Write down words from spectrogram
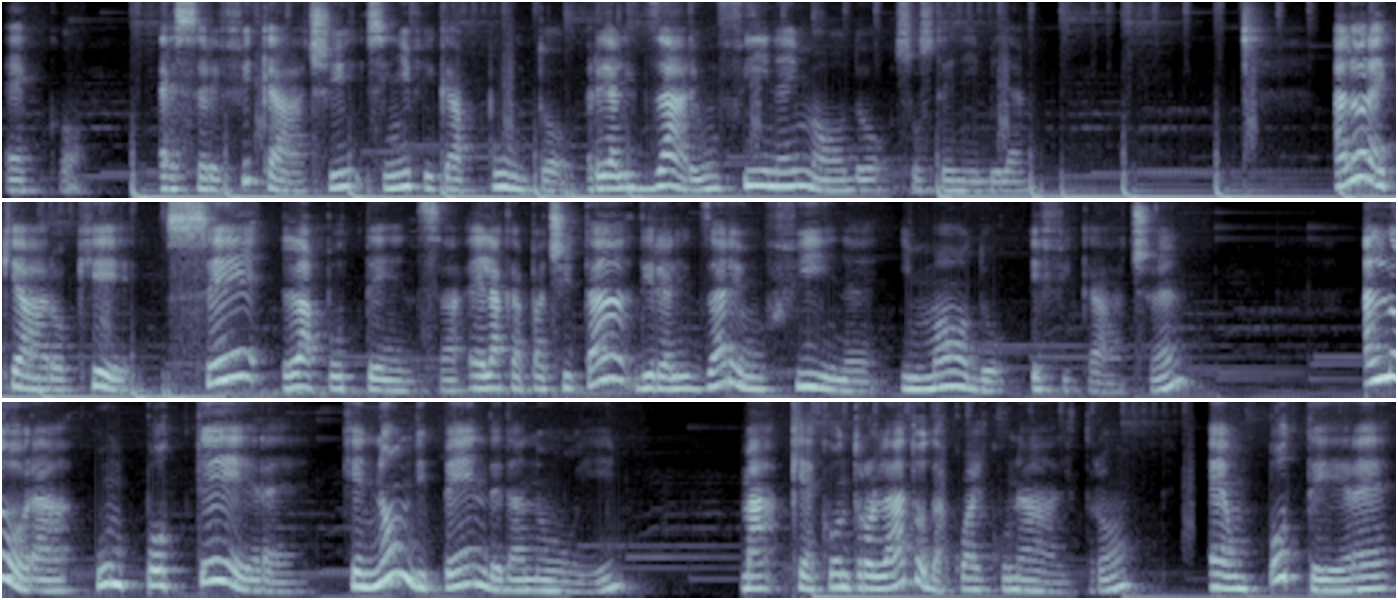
ecco, essere efficaci significa appunto realizzare un fine in modo sostenibile. Allora è chiaro che se la potenza è la capacità di realizzare un fine in modo efficace, allora un potere che non dipende da noi, ma che è controllato da qualcun altro, è un potere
